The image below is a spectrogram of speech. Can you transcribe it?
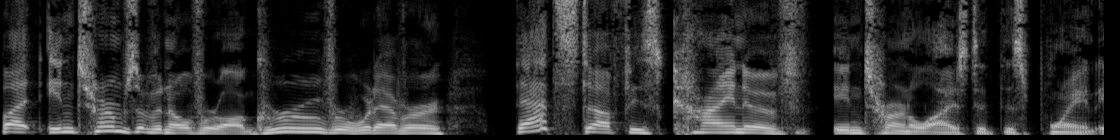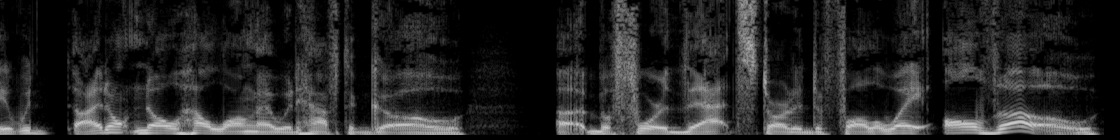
But in terms of an overall groove or whatever, that stuff is kind of internalized at this point. It would I don't know how long I would have to go uh, before that started to fall away. Although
